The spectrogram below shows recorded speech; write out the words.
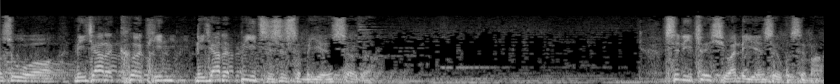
告诉我你家的客厅、你家的壁纸是什么颜色的？是你最喜欢的颜色，不是吗？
